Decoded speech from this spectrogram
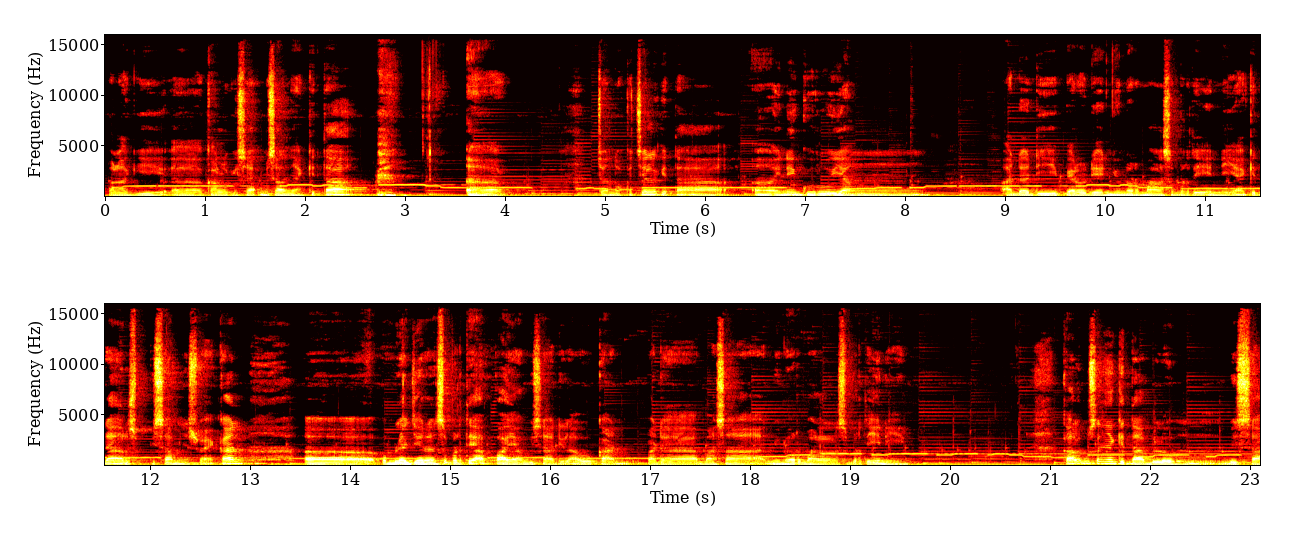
Apalagi eh, kalau misalnya kita eh, contoh kecil kita uh, ini guru yang ada di periode new normal seperti ini ya. Kita harus bisa menyesuaikan uh, pembelajaran seperti apa yang bisa dilakukan pada masa new normal seperti ini. Kalau misalnya kita belum bisa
